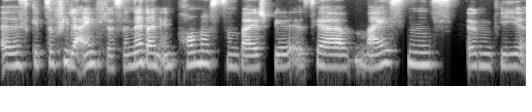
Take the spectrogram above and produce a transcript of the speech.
also es gibt so viele Einflüsse. Ne? Dann in Pornos zum Beispiel ist ja meistens irgendwie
